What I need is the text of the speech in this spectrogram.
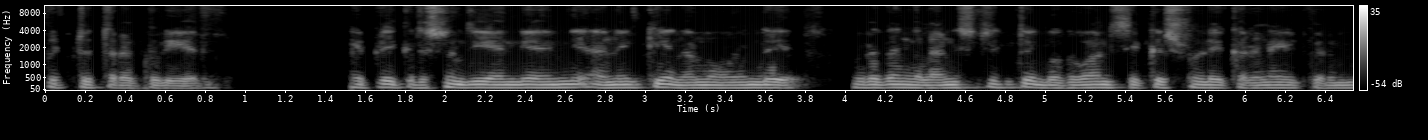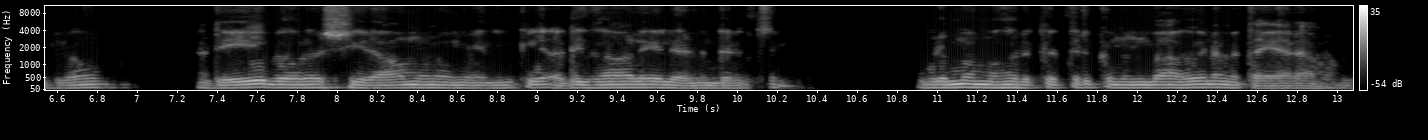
பெற்றுத்தரக்கூடியது எப்படி கிருஷ்ண ஜெயந்தி அன்னைக்கு நம்ம வந்து விரதங்கள் அனுஷ்டித்து பகவான் ஸ்ரீ கிருஷ்ணனுடைய கருணையை பெறுகிறோம். அதே போல ஸ்ரீராமநவமி அன்னைக்கு அதிகாலையில் எழுந்திருச்சு பிரம்ம முகூர்த்தத்திற்கு முன்பாகவே நம்ம தயாராகும்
